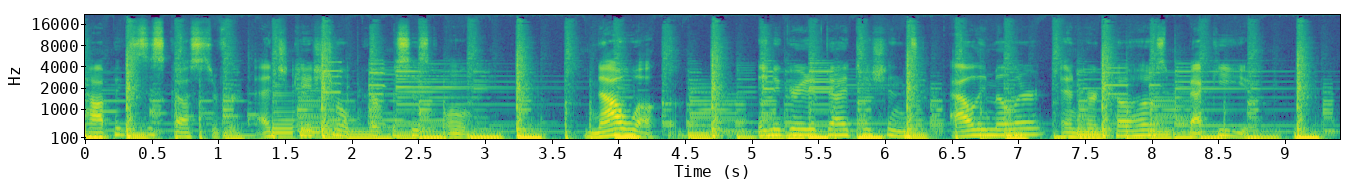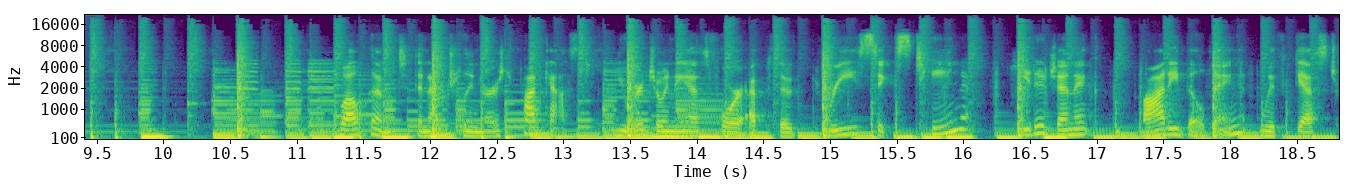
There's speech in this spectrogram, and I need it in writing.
topics discussed are for educational purposes only. Now, welcome integrative dietitians Ali Miller and her co host Becky Yu. Welcome to the Naturally Nourished podcast. You are joining us for episode 316 Ketogenic Bodybuilding with guest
